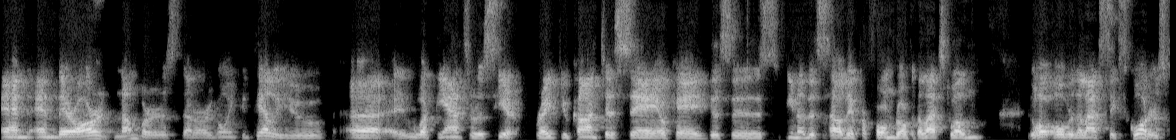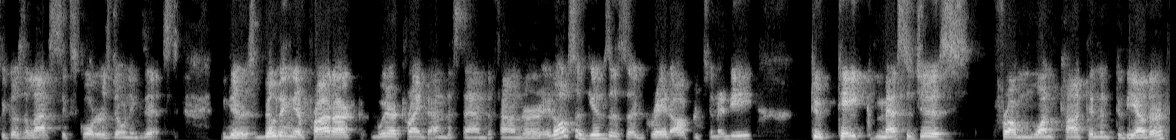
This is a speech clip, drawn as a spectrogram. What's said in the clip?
and and there are numbers that are going to tell you uh, what the answer is here, right? You can't just say, okay, this is you know this is how they performed over the last twelve over the last six quarters because the last six quarters don't exist. They're building their product. We're trying to understand the founder. It also gives us a great opportunity to take messages from one continent to the other.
